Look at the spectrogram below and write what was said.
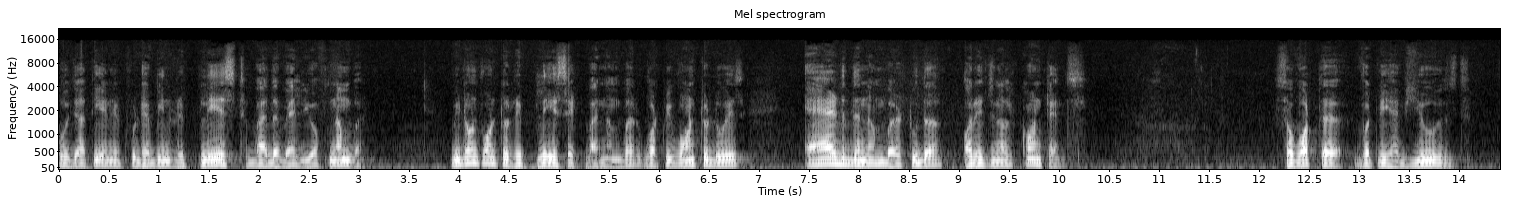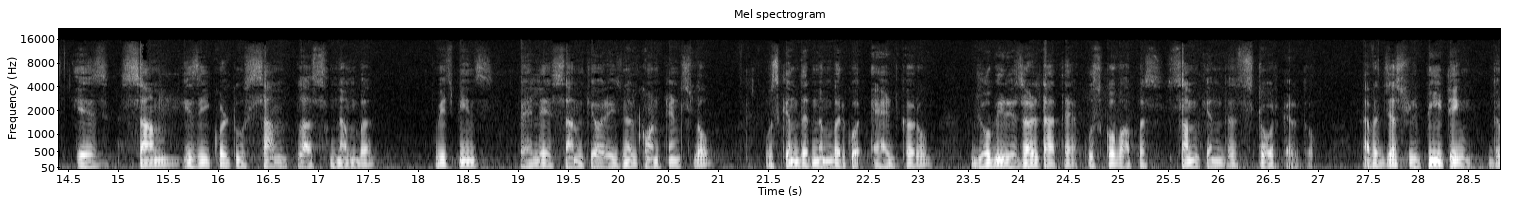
ہو جاتی and it would have been replaced by the value of number we don't want to replace it by number what we want to do is add the number to the original contents so what what we have used is sum is equal to sum plus number which means پہلے سم کے اوریجنل کانٹینٹس لو اس کے اندر نمبر کو ایڈ کرو جو بھی ریزلٹ آتا ہے اس کو واپس سم کے اندر اسٹور کر دو I was just repeating the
